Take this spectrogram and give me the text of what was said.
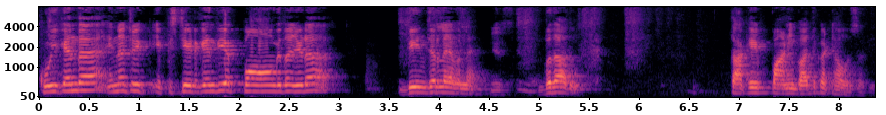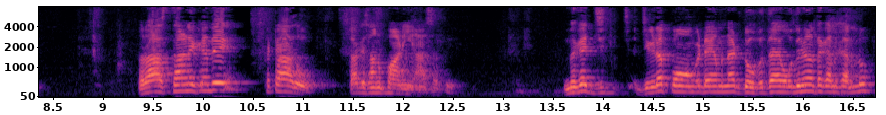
ਕੋਈ ਕਹਿੰਦਾ ਇਹਨਾਂ ਚੋਂ ਇੱਕ- ਸਟੇਟ ਕਹਿੰਦੀ ਹੈ ਪੌਂਗ ਦਾ ਜਿਹੜਾ ਡੇਂਜਰ ਲੈਵਲ ਹੈ ਵਧਾ ਦਿਓ। ਤਾਂ ਕਿ ਪਾਣੀ ਵੱਧ ਇਕੱਠਾ ਹੋ ਸਕੇ। ਰਾਜਸਥਾਨ ਵਾਲੇ ਕਹਿੰਦੇ ਘਟਾ ਦਿਓ ਤਾਂ ਕਿ ਸਾਨੂੰ ਪਾਣੀ ਆ ਸਕੇ। ਮੈਂ ਕਿਹਾ ਜਿਹੜਾ ਪੌਂਗ ਡੈਮ ਨਾਲ ਡੁੱਬਦਾ ਉਹਦੇ ਨਾਲ ਤਾਂ ਗੱਲ ਕਰ ਲਓ।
